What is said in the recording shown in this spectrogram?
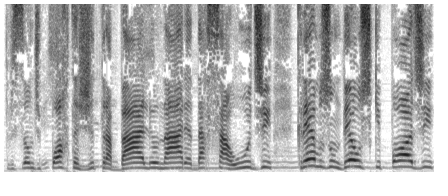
precisando de portas de trabalho na área da saúde. Cremos um Deus que pode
